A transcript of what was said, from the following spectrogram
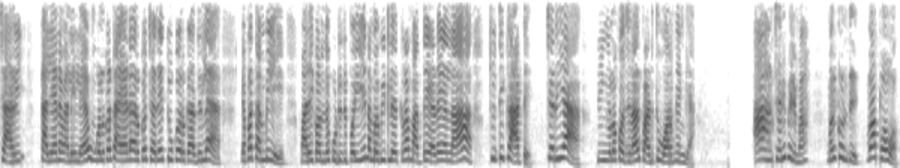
சரி கல்யாண வேலையில உங்களுக்கு டயர்டா இருக்கும் சரியா தூக்கம் இருக்காதுல்ல? எப்ப தம்பி? மறை குழந்தை கூட்டிட்டு போய் நம்ம வீட்ல இருக்கிற மத்த இடையெல்லாம் சுத்தி காட்டு. சரியா? நீங்களும் கொஞ்ச நேரம் படுத்து உறங்குங்க. ஆ சரி பையமா மறு குழந்தை வா போவோம்.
